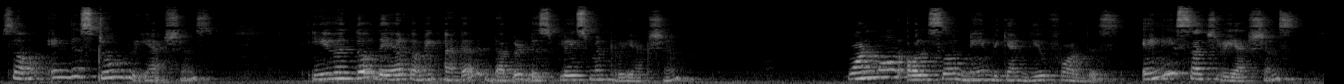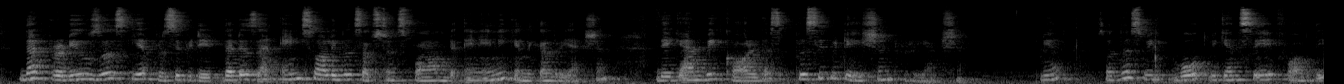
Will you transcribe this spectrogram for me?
So in these two reactions even though they are coming under double displacement reaction one more also name we can give for this. Any such reactions that produces a precipitate that is an insoluble substance formed in any chemical reaction they can be called as precipitation reaction. Clear? So this we both we can say for the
